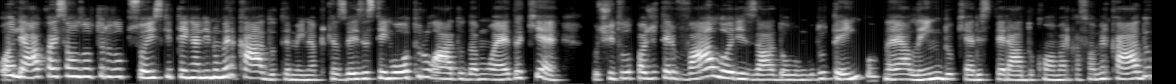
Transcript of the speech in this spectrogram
olhar quais são as outras opções que tem ali no mercado também, né, porque às vezes tem outro lado da moeda que é o título pode ter valorizado ao longo do tempo, né, além do que era esperado com a marcação ao mercado,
